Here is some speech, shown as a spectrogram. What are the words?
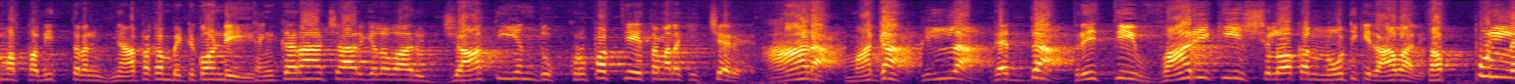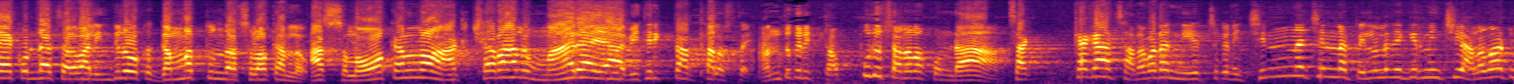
పరమ పవిత్రం జ్ఞాపకం పెట్టుకోండి. శంకరాచార్యుల వారు జాతీయందు కృపచేత మనకిచ్చారు ఆడ మగ పిల్ల పెద్ద ప్రతి వారికి శ్లోకం నోటికి రావాలి. తప్పులు లేకుండా చదవాలి. ఇందులో ఒక గమ్మత్తుంది ఆ శ్లోకంలో. ఆ శ్లోకంలో అక్షరాలు మారాయా వ్యతిరిక్త అర్థాలు వస్తాయి అందుకని తప్పులు చదవకుండా చక్కగా చదవడం నేర్చుకుని చిన్న చిన్న పిల్లల దగ్గర నుంచి అలవాటు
